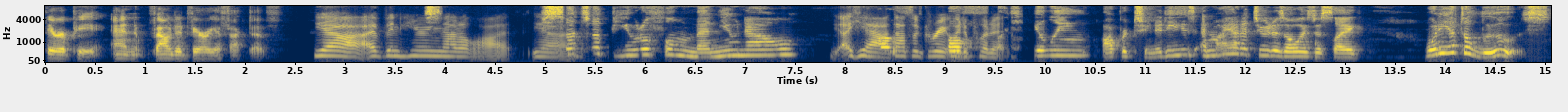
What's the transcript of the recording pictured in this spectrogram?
therapy and found it very effective. Yeah, I've been hearing that a lot. Yeah. Such a beautiful menu now yeah, yeah, that's a great way to put it. Healing opportunities. And my attitude is always just like, what do you have to lose?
